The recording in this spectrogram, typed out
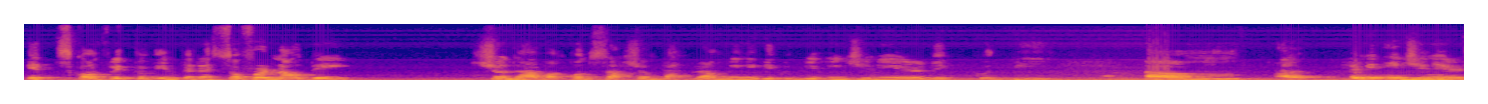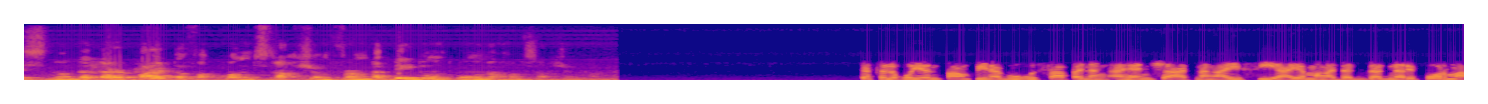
it's conflict of interest. So for now, they should have a construction background, meaning they could be an engineer, they could be um, uh, I mean engineers, no, that are part of a construction firm, but they don't own a construction company. Kasalukuyan pa ang pinag-uusapan ng ahensya at ng ICI ang mga dagdag na reforma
